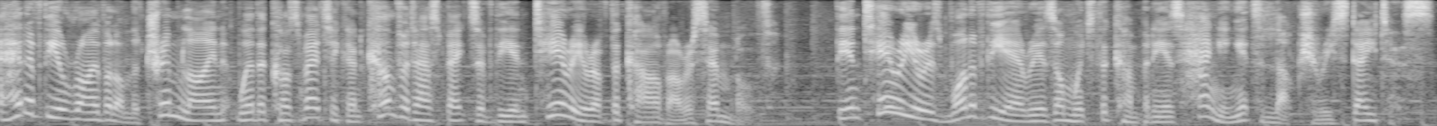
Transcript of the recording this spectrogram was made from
ahead of the arrival on the trim line where the cosmetic and comfort aspects of the interior of the car are assembled. The interior is one of the areas on which the company is hanging its luxury status.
